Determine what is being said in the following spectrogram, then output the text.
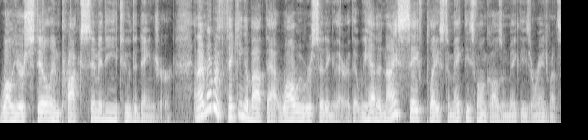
while you're still in proximity to the danger. And I remember thinking about that while we were sitting there, that we had a nice, safe place to make these phone calls and make these arrangements.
